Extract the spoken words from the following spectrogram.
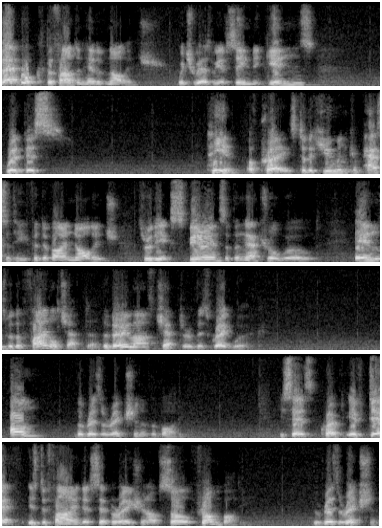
That book, The Fountainhead of Knowledge, which, as we have seen, begins with this paean of praise to the human capacity for divine knowledge through the experience of the natural world, ends with a final chapter, the very last chapter of this great work, on the resurrection of the body. He says, quote, If death is defined as separation of soul from body, the resurrection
